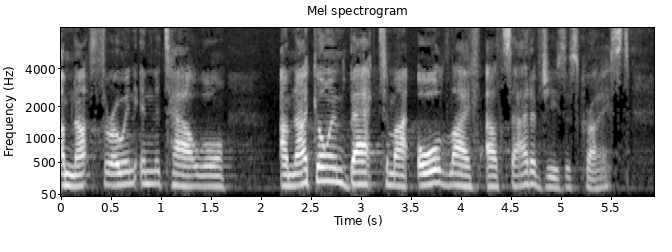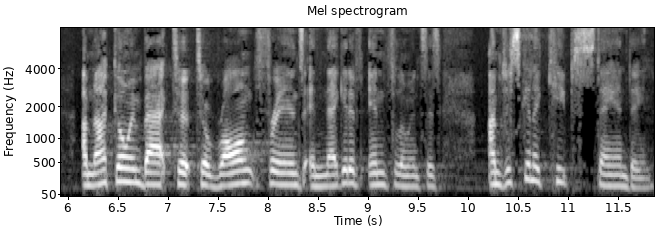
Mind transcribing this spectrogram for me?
I'm not throwing in the towel. I'm not going back to my old life outside of Jesus Christ. I'm not going back to, to wrong friends and negative influences. I'm just going to keep standing.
